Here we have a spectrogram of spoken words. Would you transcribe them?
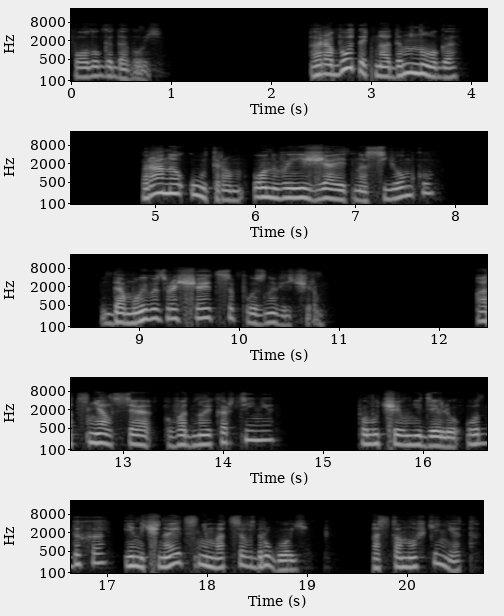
полугодовой. Работать надо много. Рано утром он выезжает на съемку, домой возвращается поздно вечером. Отснялся в одной картине, получил неделю отдыха и начинает сниматься в другой. Остановки нет.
